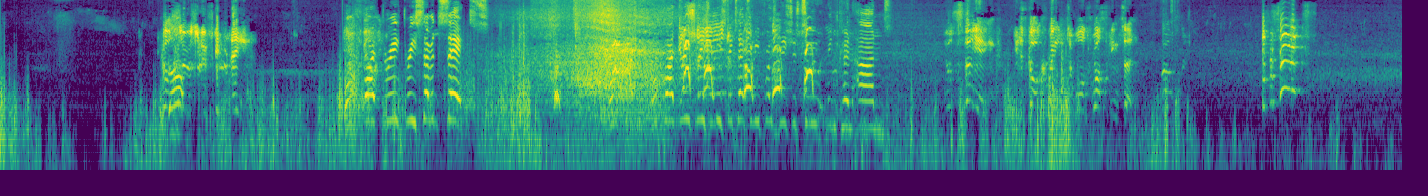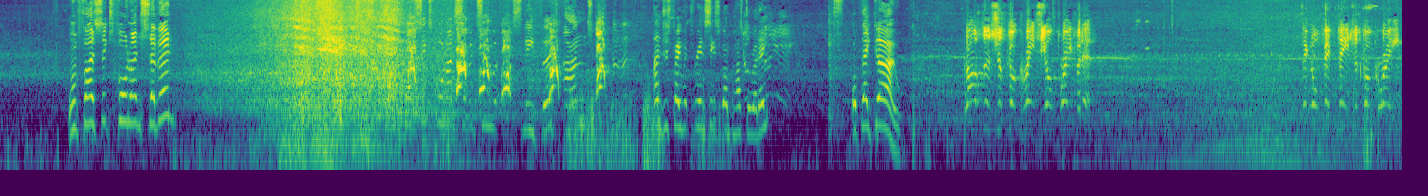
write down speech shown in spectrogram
You Got- to lose through 15. 153376! 153376, actually, front finishes to Lincoln and. You're staying. You just got green towards Ruskington. Well, it's a six. 156497. 156497 to Sleaford and Andrew's favourite 3 and 6 have gone past already. Up they go. Rowston's just got so you're Brayford in. Signal 15 just got green.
